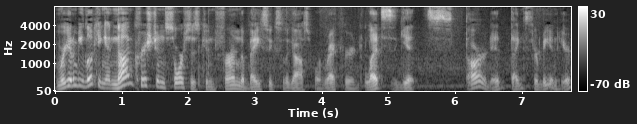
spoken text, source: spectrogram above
We're going to be looking at non Christian sources confirm the basics of the gospel record. Let's get started. Thanks for being here.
